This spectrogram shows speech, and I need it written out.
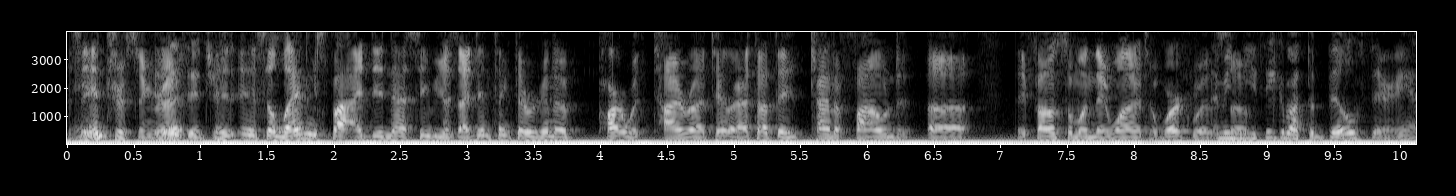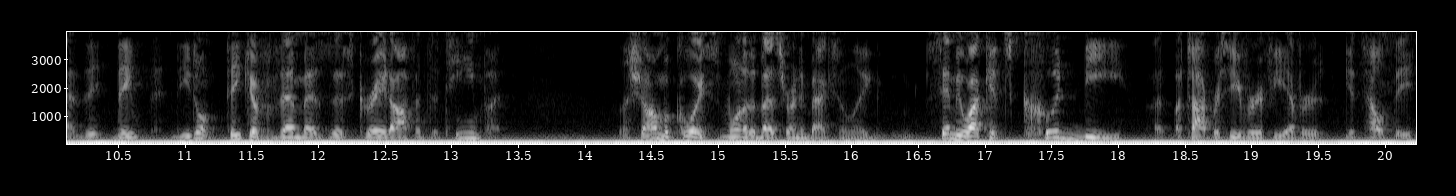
It's interesting, right? is interesting. It's a landing spot I did not see because I didn't think they were going to part with Tyrod Taylor. I thought they kind of found uh, they found someone they wanted to work with. I mean, so. you think about the Bills there. Yeah, they, they you don't think of them as this great offensive team, but LeSean McCoy's one of the best running backs in the league. Sammy Watkins could be a, a top receiver if he ever gets healthy.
